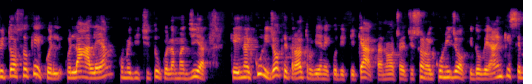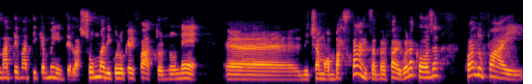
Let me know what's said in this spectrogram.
piuttosto che quel, quell'alea, come dici tu, quella magia che in alcuni giochi tra l'altro viene codificata, no? cioè ci sono alcuni giochi dove anche se matematicamente la somma di quello che hai fatto non è eh, diciamo abbastanza per fare quella cosa, quando fai,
